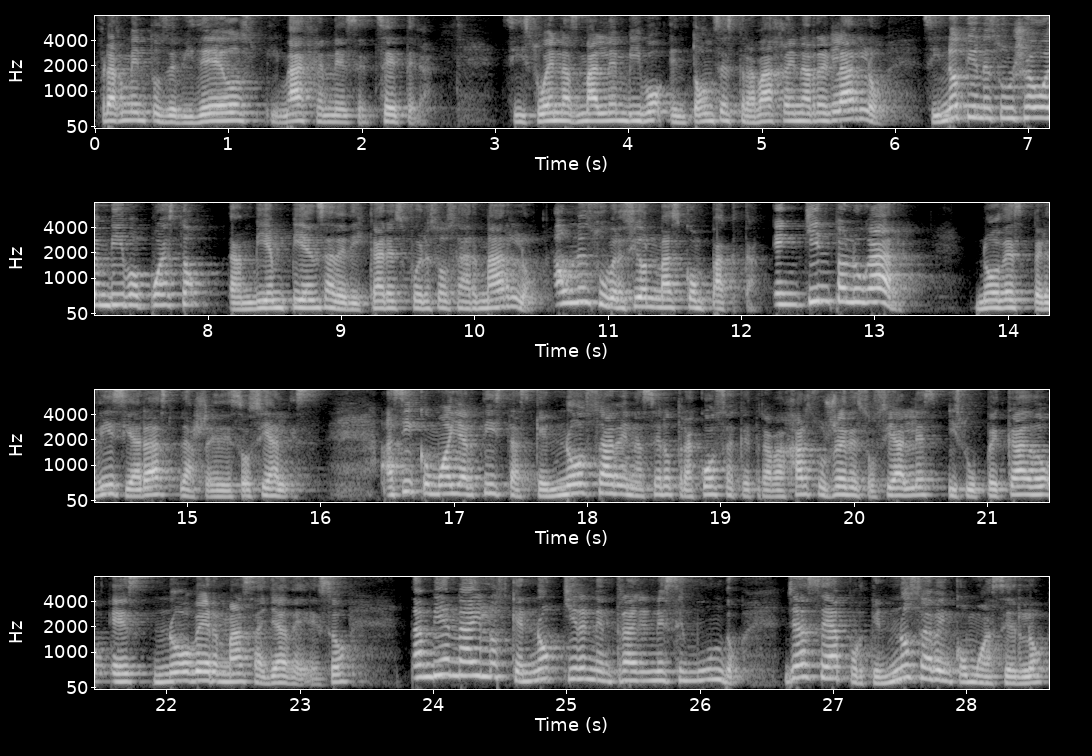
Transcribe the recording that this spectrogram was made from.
fragmentos de videos, imágenes, etc. Si suenas mal en vivo, entonces trabaja en arreglarlo. Si no tienes un show en vivo puesto, también piensa dedicar esfuerzos a armarlo, aún en su versión más compacta. En quinto lugar, no desperdiciarás las redes sociales. Así como hay artistas que no saben hacer otra cosa que trabajar sus redes sociales y su pecado es no ver más allá de eso, también hay los que no quieren entrar en ese mundo, ya sea porque no saben cómo hacerlo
